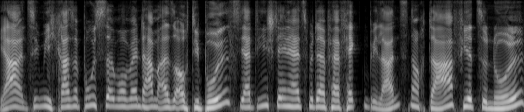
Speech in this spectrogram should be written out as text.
Ja, ziemlich krasse Puste im Moment haben also auch die Bulls. Ja, die stehen ja jetzt mit der perfekten Bilanz noch da, 4 zu 0.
